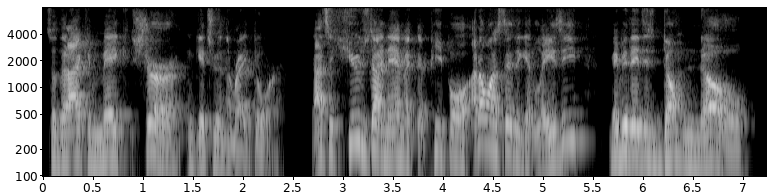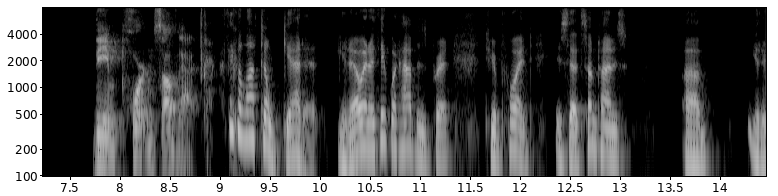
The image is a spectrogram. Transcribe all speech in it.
so that I can make sure and get you in the right door. That's a huge dynamic that people, I don't want to say they get lazy, maybe they just don't know the importance of that. I think a lot don't get it, you know, and I think what happens, Brett, to your point, is that sometimes, um, you know,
